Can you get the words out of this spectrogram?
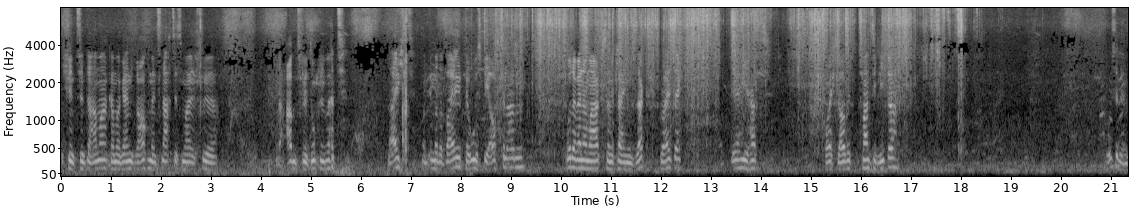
Ich finde, sind der Hammer, kann man gerne brauchen, wenn es nachts jetzt mal früher oder abends früher dunkel wird. Leicht und immer dabei, per USB aufzuladen. Oder wenn er mag, so einen kleinen Sack, Dry Sack. Der hier hat, oh, ich glaube, 20 Liter. Wo ist er denn?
